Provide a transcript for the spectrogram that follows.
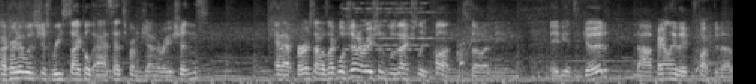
I heard it was just recycled assets from Generations. And at first I was like, well, Generations was actually fun, so I mean, maybe it's good. Nah, apparently they fucked it up.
